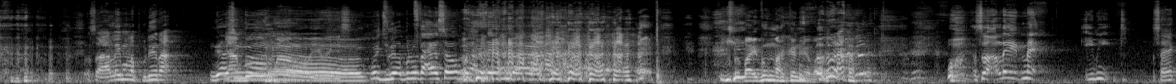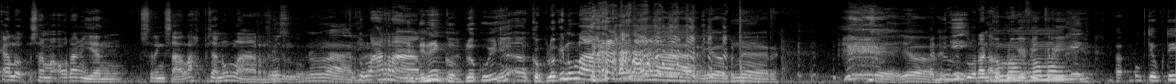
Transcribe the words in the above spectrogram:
Soalnya mlebune rak Enggak sih, nyambung mau ya wis. Gue juga perlu tak SO, Pak. Bapak ibu magang ya pak Wah, soalnya nek ini saya kalau sama orang yang sering salah bisa nular gitu loh. nular. Ketularan. intinya goblok kuwi Ya, eh, gobloknya nular. Nular, yo bener. Sik, yo. Iki ketularan ngomong gobloknya ngomong Fikri. ki eh, ukti-ukti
